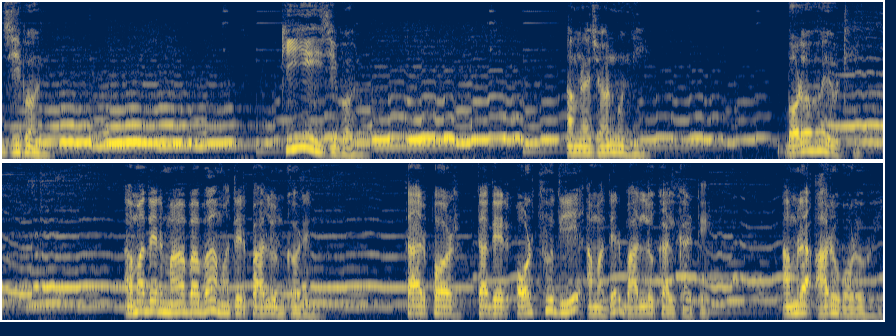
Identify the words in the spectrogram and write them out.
জীবন। কি এই জীবন? আমরা জন্ম নিই, বড় হয়ে উঠি। আমাদের মা বাবা আমাদের পালন করেন। তারপর তাদের অর্থ দিয়ে আমাদের বাল্যকাল কাটে। আমরা আরও বড় হই,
